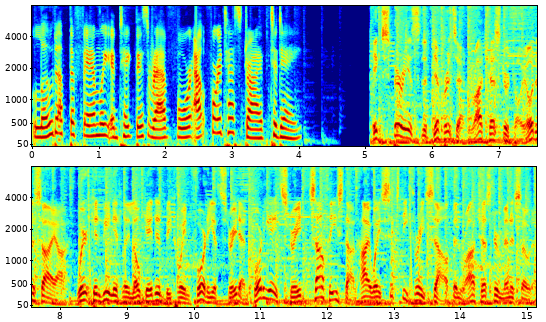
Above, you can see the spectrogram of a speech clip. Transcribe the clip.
Load up the family and take this RAV4 out for a test drive today. Experience the difference at Rochester Toyota Scion. We're conveniently located between 40th Street and 48th Street, southeast on Highway 63 South in Rochester, Minnesota.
